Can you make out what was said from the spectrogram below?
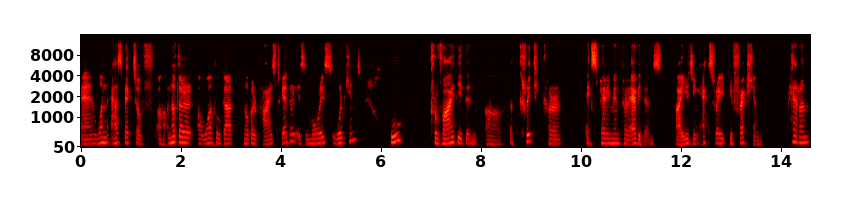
And one aspect of uh, another uh, one who got Nobel Prize together is Maurice Wilkins, who provided an, uh, a critical experimental evidence by using X-ray diffraction pattern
